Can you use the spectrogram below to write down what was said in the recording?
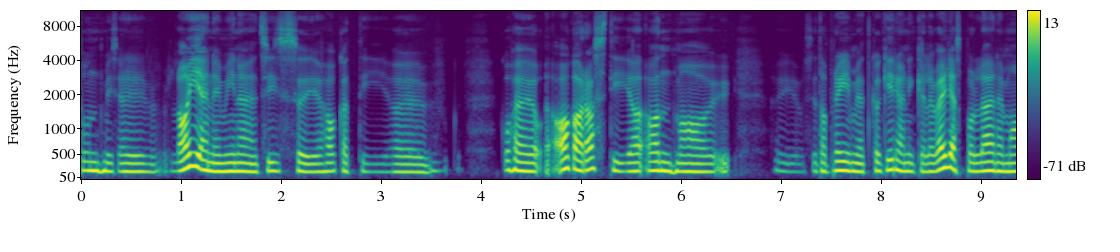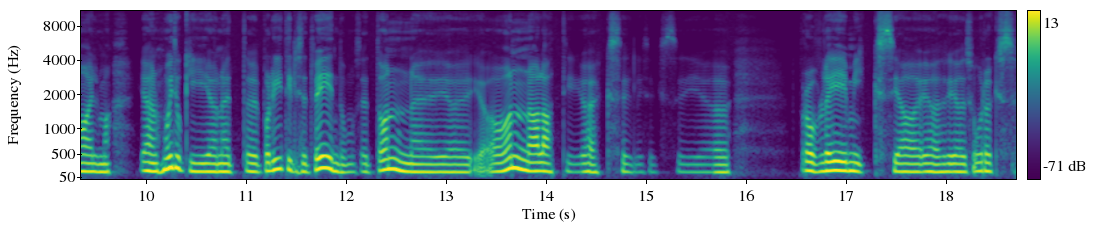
tundmise laienemine, et siis hakati kohe agarasti andma seda preemiat ka kirjanikele väljaspool läänemaailma ja noh, muidugi need poliitilised veendumused on, on alati üheks selliseks probleemiks ja, ja, ja suureks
